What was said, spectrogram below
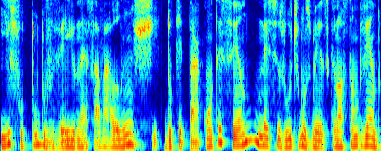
Isso tudo veio nessa avalanche do que está acontecendo nesses últimos meses que nós estamos vendo.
